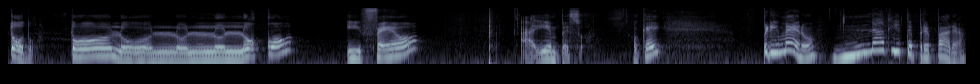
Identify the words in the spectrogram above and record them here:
todo. Todo lo, lo, lo loco y feo, ahí empezó. ¿Ok? Primero, nadie te prepara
